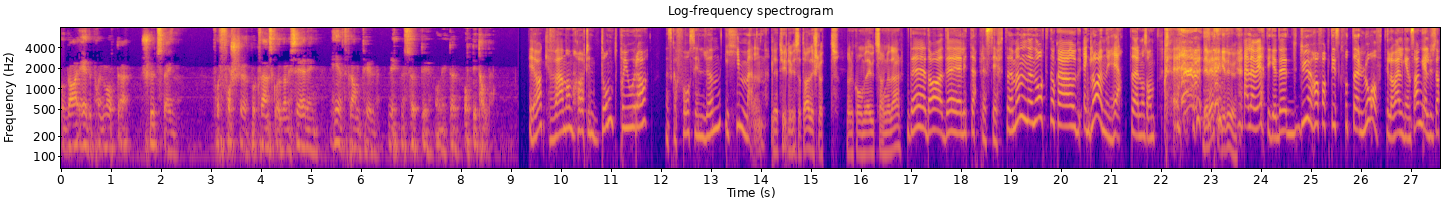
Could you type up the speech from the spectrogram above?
Og da er det på en måte sluttstein for forsøk på kvensk organisering helt fram til 1970- og 1980-tallet. Ja, kvenene har sin dont på jorda, men skal få sin lønn i himmelen. Det er tydeligvis at da er det slutt, når det kommer med det utsagnet der. Det, da, det er litt depressivt. Men nå til noe, en glad nyhet, eller noe sånt. Det vet ikke du. Eller jeg vet ikke. Det, du har faktisk fått lov til å velge en sang, eller du sa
